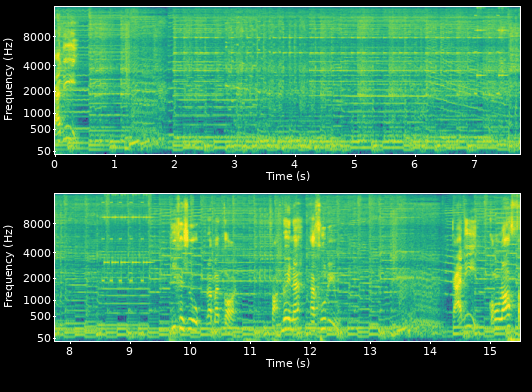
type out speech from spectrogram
กาดี้พี่คาชูกลับมาก่อนฝากด้วยนะอาคูริว กาดี้กองล้อไฟ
